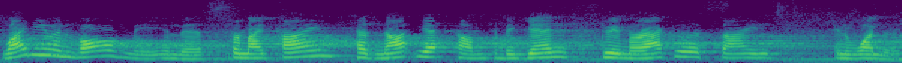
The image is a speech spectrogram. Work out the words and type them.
Why do you involve me in this? For my time has not yet come to begin doing miraculous signs and wonders.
